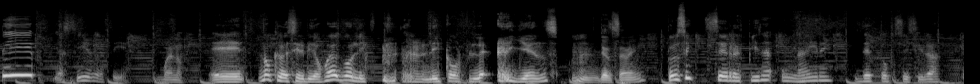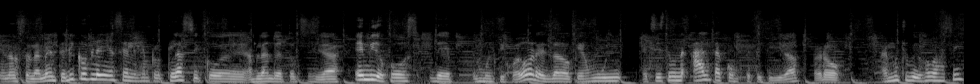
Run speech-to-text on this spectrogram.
Pip, y así, así. Bueno, eh, no quiero decir videojuego, League, of Legends, ya saben. Pero sí, se respira un aire de toxicidad. Y no solamente, League of Legends es el ejemplo clásico eh, hablando de toxicidad en videojuegos de multijugadores, dado que un, existe una alta competitividad, pero hay muchos videojuegos así.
